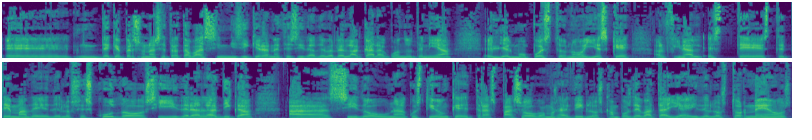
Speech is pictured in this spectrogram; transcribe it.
eh, de qué persona se trataba sin ni siquiera necesidad de verle la cara cuando tenía el yelmo puesto, ¿no? Y es que al final este, este tema de, los escudos y de la heráldica ha sido una cuestión que traspasó, vamos a decir, los campos de batalla y de los torneos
